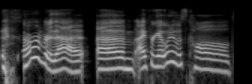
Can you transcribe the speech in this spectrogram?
I remember that. Um, I forget what it was called.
